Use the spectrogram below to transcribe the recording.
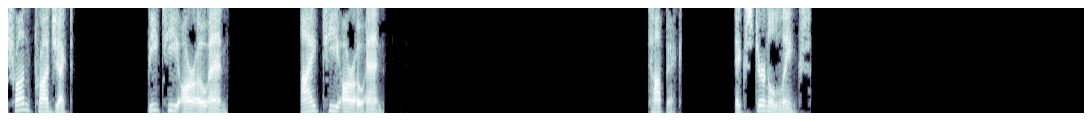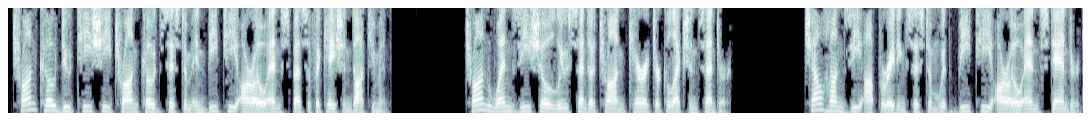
Tron project. BTRON ITRON Topic. External links. Tron Code du T Tron code system in BTRON specification document. Tron Wen Zi Shou Lu Senta Tron Character Collection Center. Chauhan Z operating system with BTRON standard.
